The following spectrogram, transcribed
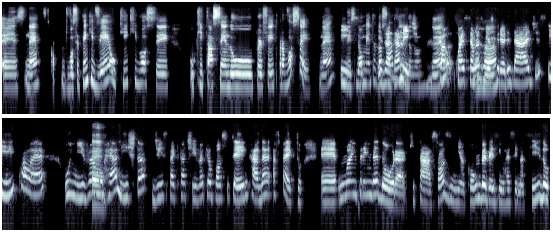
é, né? Você tem que ver o que que você, o que está sendo perfeito para você, né? Isso, Nesse momento da exatamente. sua vida, né? Qual, quais são as minhas prioridades e qual é o nível é. realista de expectativa que eu posso ter em cada aspecto. É, uma empreendedora que está sozinha com um bebezinho recém-nascido,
